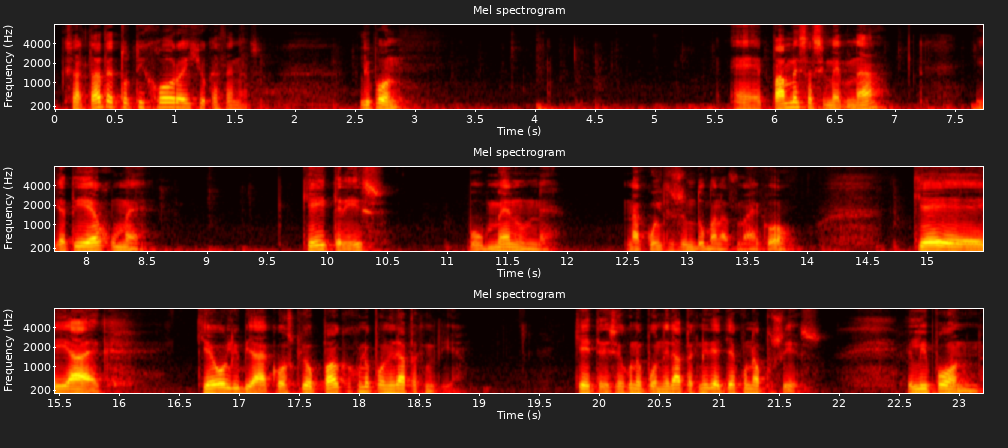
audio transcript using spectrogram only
εξαρτάται το τι χώρο έχει ο καθένας. Λοιπόν, ε, πάμε στα σημερινά γιατί έχουμε και οι τρεις που μένουν να ακολουθήσουν τον Παναθηναϊκό και η ΑΕΚ και ο Ολυμπιακός και ο ΠΑΟΚ έχουν πονηρά παιχνίδια. Και οι τρεις έχουν πονηρά παιχνίδια και έχουν απουσίες. Λοιπόν,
